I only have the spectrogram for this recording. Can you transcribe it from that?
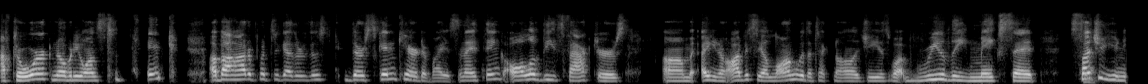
after work nobody wants to think about how to put together this their skincare device. And i think all of these factors um uh, you know obviously along with the technology is what really makes it such a unique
